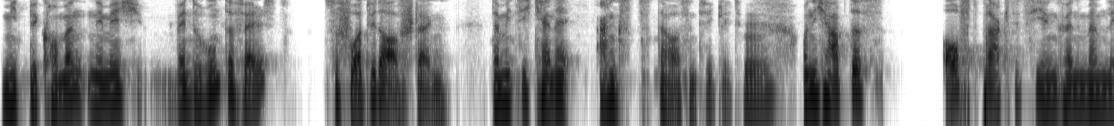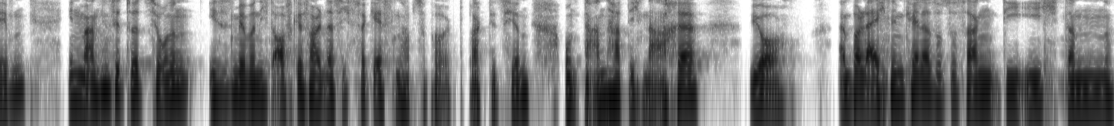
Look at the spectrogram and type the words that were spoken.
mitbekommen, nämlich wenn du runterfällst, sofort wieder aufsteigen, damit sich keine Angst daraus entwickelt. Mhm. Und ich habe das oft praktizieren können in meinem Leben. In manchen Situationen ist es mir aber nicht aufgefallen, dass ich es vergessen habe zu praktizieren. Und dann hatte ich nachher, ja, ein paar Leichen im Keller sozusagen, die ich dann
